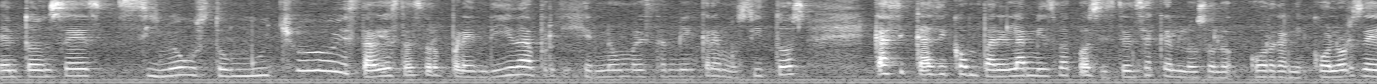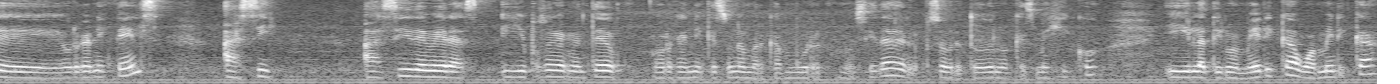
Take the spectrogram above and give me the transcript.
Entonces, sí me gustó mucho. Estaba yo hasta sorprendida porque dije, no, hombre, están bien cremositos. Casi, casi comparé la misma consistencia que los Organic Colors de Organic Nails. Así, así de veras. Y pues obviamente Organic es una marca muy reconocida, sobre todo en lo que es México y Latinoamérica o América.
